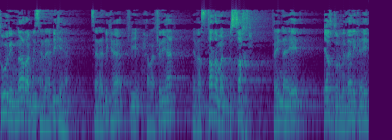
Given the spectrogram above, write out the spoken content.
توري النار بسنابكها سنابكها في حوافرها. إذا اصطدمت بالصخر فإنها إيه؟ يصدر من ذلك إيه؟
